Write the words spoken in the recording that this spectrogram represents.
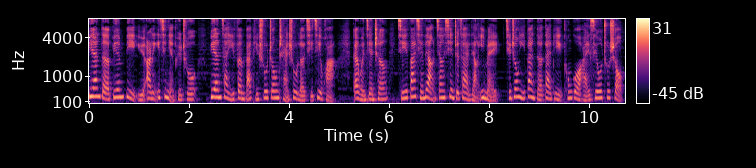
币安的 BNB 于二零一七年推出。币安在一份白皮书中阐述了其计划。该文件称，其发行量将限制在两亿枚，其中一半的代币通过 ICO 出售。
